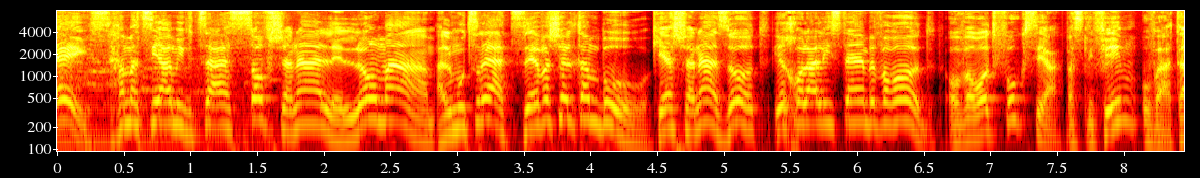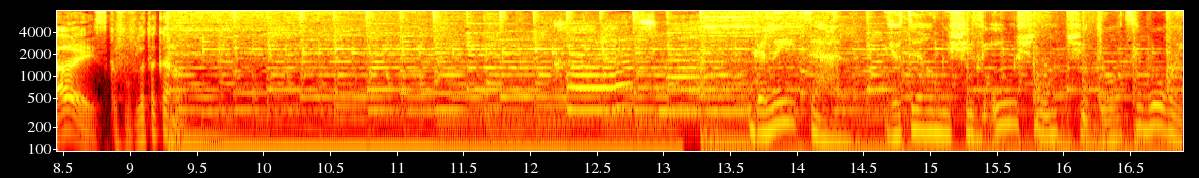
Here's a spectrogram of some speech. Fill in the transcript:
אייס, המציעה מבצע סוף שנה ללא מע"מ על מוצרי הצבע של טמבור. כי השנה הזאת יכולה להסתיים בוורוד, או ורוד פוקסיה, בסניפים ובאתר אייס, כפוף לתקנות. גלי צה"ל, יותר מ-70 שנות שידור ציבורי.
